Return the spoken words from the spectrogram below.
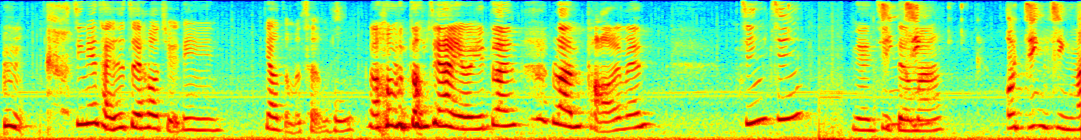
今天才是最后决定要怎么称呼。然后我们中间还有一段乱跑那边，晶晶，你还记得吗？欧静静吗？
